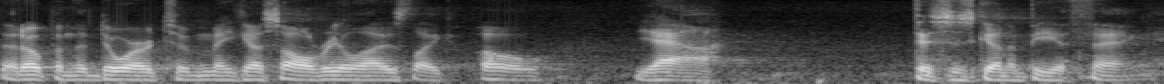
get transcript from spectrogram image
that opened the door to make us all realize, like, oh, yeah, this is going to be a thing.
